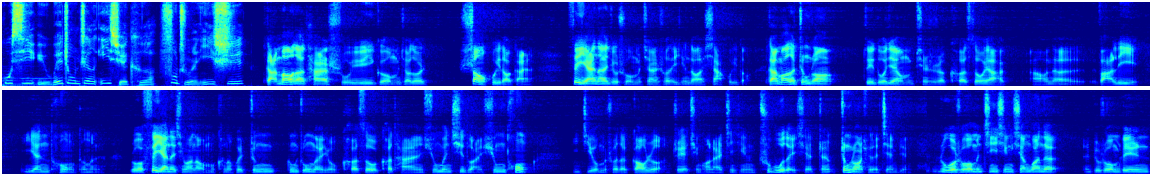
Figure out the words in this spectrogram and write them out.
呼吸与危重症医学科副主任医师。感冒呢，它属于一个我们叫做上呼吸道感染；肺炎呢，就是我们经常说的已经到了下呼吸道。感冒的症状最多见，我们平时说咳嗽呀，然后呢乏力、咽痛等等。如果肺炎的情况呢，我们可能会更更重的有咳嗽、咳痰、胸闷气短、胸痛。以及我们说的高热这些情况来进行初步的一些症症状学的鉴别。如果说我们进行相关的，比如说我们病人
